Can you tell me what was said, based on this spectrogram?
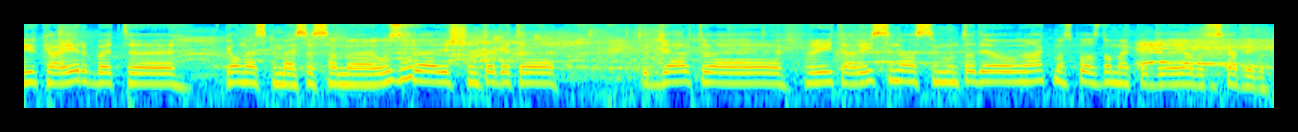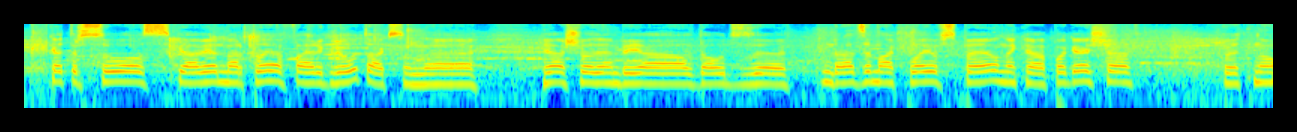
ir kā ir, bet galvenais, ka mēs esam uzvarējuši. Tagad tur ģērbtuvē rītā risināsim, un tad jau nākamās spēles domāju, ka uh, jābūt uz kārtībā. Katrs solis, kā vienmēr, plēsoņā ir grūtāks. Un, uh, jā, šodien bija daudz uh, redzamāka plēsoņa spēle nekā pagājušā. Bet, nu,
